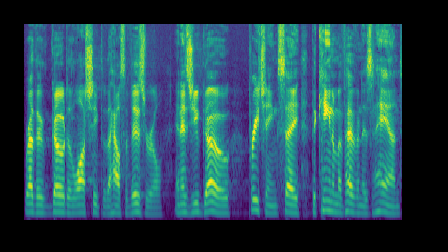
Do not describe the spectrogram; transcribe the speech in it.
rather go to the lost sheep of the house of Israel. And as you go preaching, say, The kingdom of heaven is at hand.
